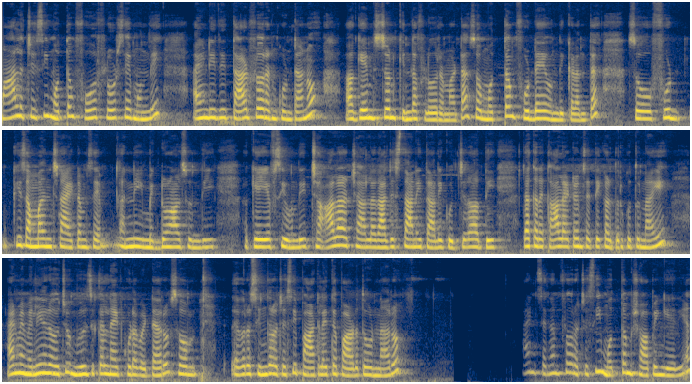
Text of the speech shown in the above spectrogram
మాల్ వచ్చేసి మొత్తం ఫోర్ ఫ్లోర్స్ ఏముంది అండ్ ఇది థర్డ్ ఫ్లోర్ అనుకుంటాను. గేమ్స్ జోన్ కింద ఫ్లోర్ అనమాట సో మొత్తం ఫుడ్ ఏ ఉంది ఇక్కడంతా. సో ఫుడ్కి సంబంధించిన ఐటమ్స్ అన్నీ మెక్డొనాల్డ్స్ ఉంది కేఎఫ్సి ఉంది చాలా చాలా రాజస్థానీ తాలి గుజరాతీ రకరకాల ఐటమ్స్ అయితే ఇక్కడ దొరుకుతున్నాయి. అండ్ మేము వెళ్ళిన రోజు మ్యూజికల్ నైట్ కూడా పెట్టారు. సో ఎవరో సింగర్ వచ్చేసి పాటలు అయితే పాడుతూ ఉన్నారు. అండ్ సెకండ్ ఫ్లోర్ వచ్చేసి మొత్తం shopping area.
